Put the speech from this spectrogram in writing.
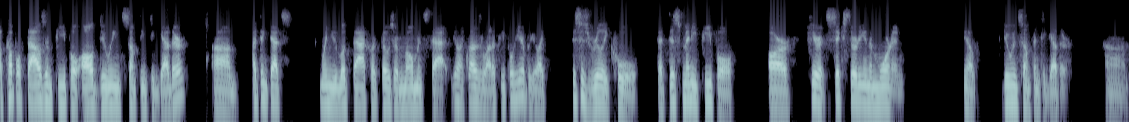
a couple thousand people all doing something together. Um, I think that's when you look back, like those are moments that you're like, well, there's a lot of people here, but you're like, this is really cool that this many people are here at 6.30 in the morning you know doing something together um,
